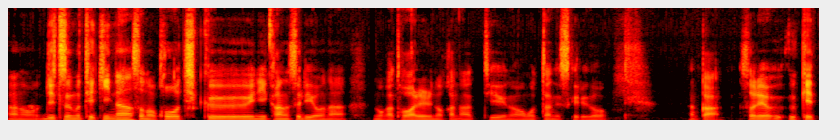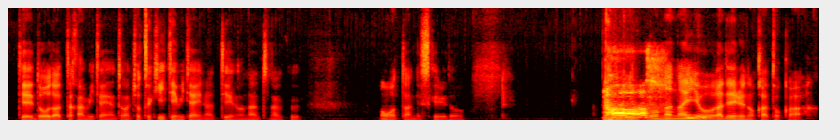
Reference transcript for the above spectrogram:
あの、実務的なその構築に関するようなのが問われるのかなっていうのは思ったんですけれど、なんか、それを受けてどうだったかみたいなとか、ちょっと聞いてみたいなっていうのをなんとなく思ったんですけれど、あーどどんな内容が出るのかとか、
